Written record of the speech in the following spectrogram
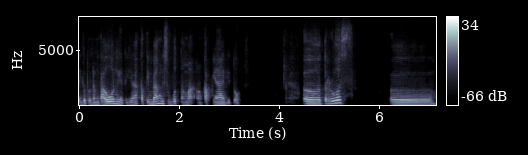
36 tahun gitu ya, ketimbang disebut nama lengkapnya gitu. Uh, terus uh,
